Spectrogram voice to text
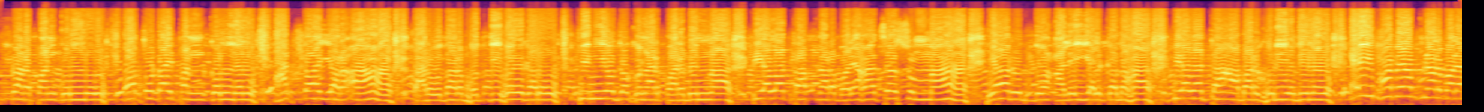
আপনার পান করলেন এতটাই পান করলেন হাতটা ইয়ার তার উদার ভর্তি হয়ে গেল। তিনিও যখন আর পারবেন না। পিয়ালাটা আপনার বলে সুম্মা আলাইয়াল পিয়ালাটা আবার ঘুরিয়ে দিলেন এইভাবে আপনার বলে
